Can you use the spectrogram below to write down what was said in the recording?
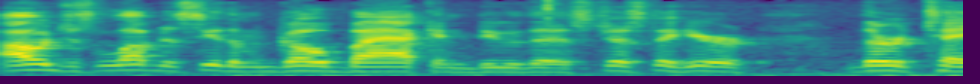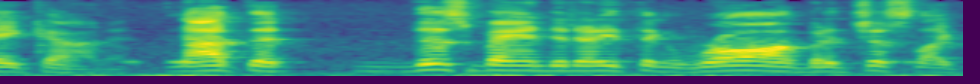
I would just love to see them go back and do this, just to hear their take on it. Not that this band did anything wrong, but it's just like,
